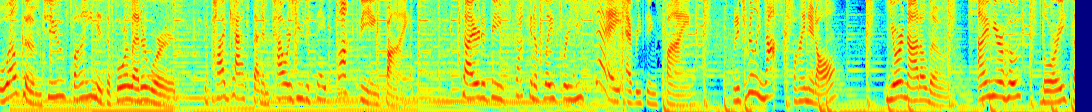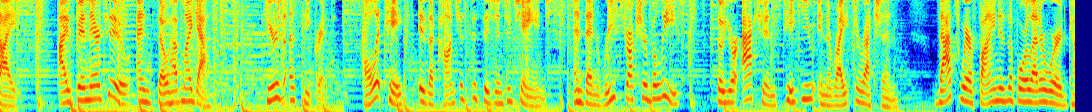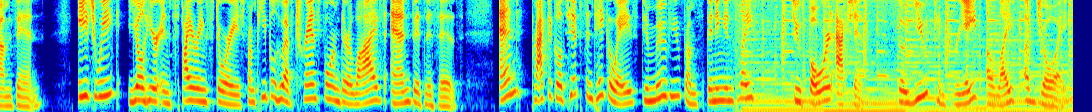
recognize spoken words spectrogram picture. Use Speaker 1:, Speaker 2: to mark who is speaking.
Speaker 1: Welcome to Fine is a Four Letter Word, the podcast that empowers you to say fuck being fine. Tired of being stuck in a place where you say everything's fine when it's really not fine at all? You're not alone. I'm your host, Lori Saitz. I've been there too, and so have my guests. Here's a secret all it takes is a conscious decision to change and then restructure beliefs so your actions take you in the right direction. That's where fine is a four letter word comes in. Each week, you'll hear inspiring stories from people who have transformed their lives and businesses, and practical tips and takeaways to move you from spinning in place to forward action so you can create a life of joy.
